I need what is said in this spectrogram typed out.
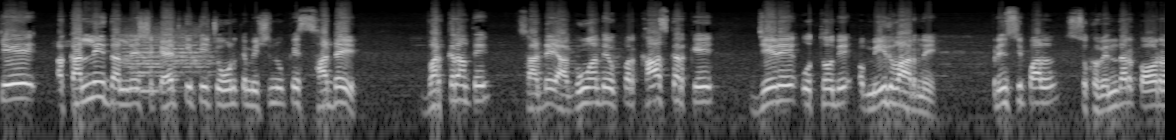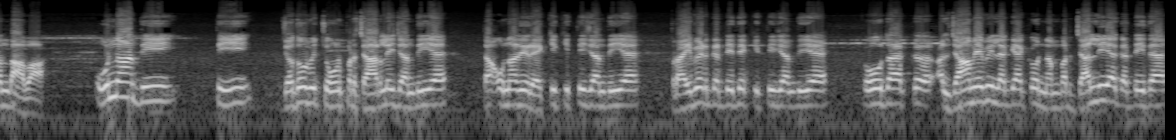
ਕਿ ਅਕਾਲੀ ਦਲ ਨੇ ਸ਼ਿਕਾਇਤ ਕੀਤੀ ਚੋਣ ਕਮਿਸ਼ਨ ਨੂੰ ਕਿ ਸਾਡੇ ਵਰਕਰਾਂ ਤੇ, ਸਾਡੇ ਆਗੂਆਂ ਦੇ ਉੱਪਰ, ਖਾਸ ਕਰਕੇ ਜਿਹੜੇ ਉੱਥੋਂ ਦੇ ਉਮੀਦਵਾਰ ਨੇ, ਪ੍ਰਿੰਸੀਪਲ ਸੁਖਵਿੰਦਰ ਕੌਰ ਰੰਧਾਵਾ, ਉਹਨਾਂ ਦੀ ਧੀ ਜਦੋਂ ਵੀ ਚੋਣ ਪ੍ਰਚਾਰ ਲਈ ਜਾਂਦੀ ਹੈ, ਤਾਂ ਉਹਨਾਂ ਦੀ ਰੈਕੀ ਕੀਤੀ ਜਾਂਦੀ ਹੈ, ਪ੍ਰਾਈਵੇਟ ਗੱਡੀ ਤੇ ਕੀਤੀ ਜਾਂਦੀ ਹੈ। ਉਹਦਾ ਇੱਕ ਇਲਜ਼ਾਮ ਇਹ ਵੀ ਲੱਗਿਆ ਕਿ ਉਹ ਨੰਬਰ ਜਾਲੀ ਹੈ ਗੱਡੀ ਦਾ,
